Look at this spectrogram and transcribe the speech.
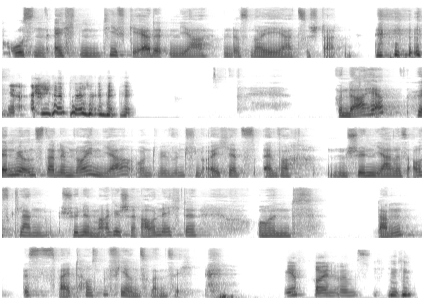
großen, echten, tief geerdeten Jahr in das neue Jahr zu starten. Ja. Von daher hören wir uns dann im neuen Jahr und wir wünschen euch jetzt einfach einen schönen Jahresausklang, schöne magische Rauhnächte und dann bis 2024. Wir freuen uns.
